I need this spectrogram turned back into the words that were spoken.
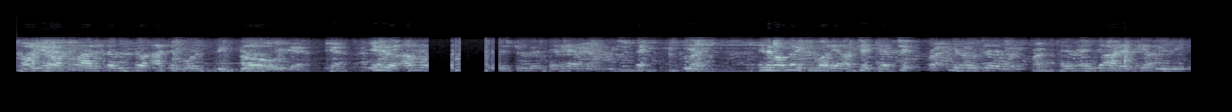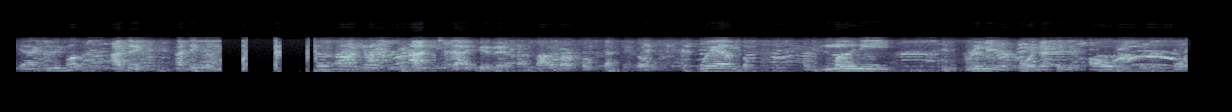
Oh, I yeah. saw somebody say, so I just want to be good. Oh, yeah, yeah, You yeah. know, I want to instrument and have respect. Yeah. And if I make some money, I'll take that too. Right. You know what I'm saying? And, and God has given me actually both. I think, I think the I hate the idea that a lot of our folks have to go, well, the, the money is really important. I said it's always been important.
